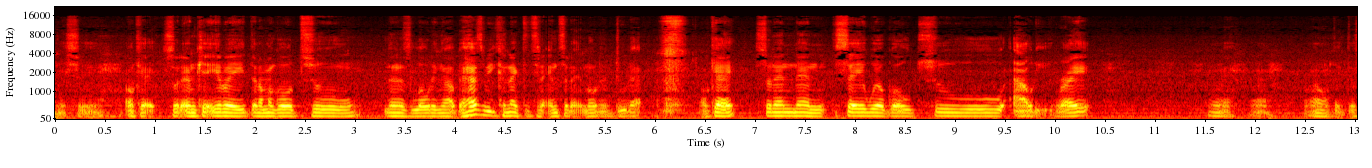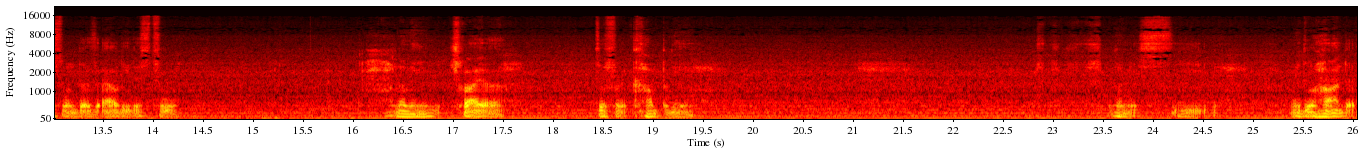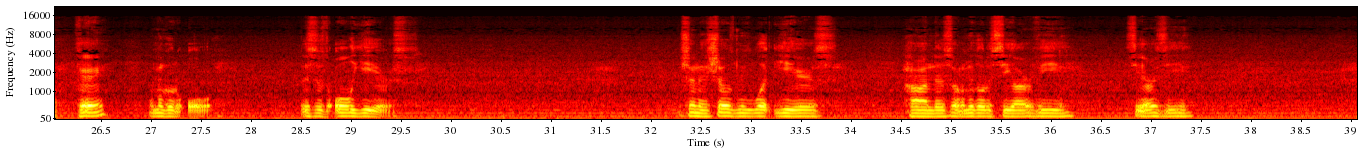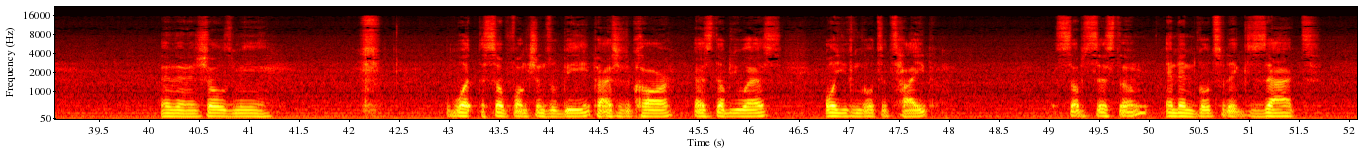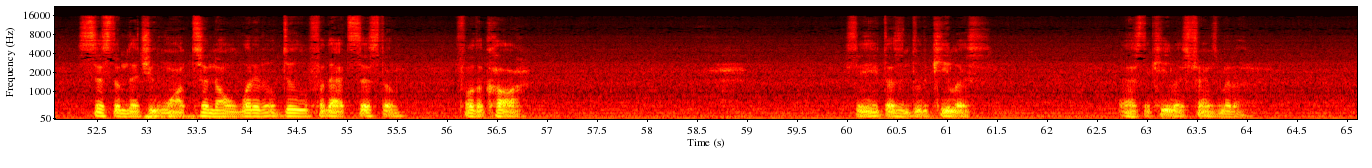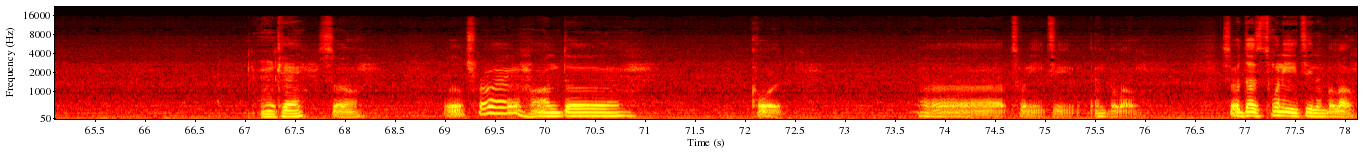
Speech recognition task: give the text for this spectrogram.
Let me see. Okay, so the MK808, then I'm gonna go to, then it's loading up. It has to be connected to the internet in order to do that. Okay, so then, then say we'll go to Audi, right? Yeah, yeah. I don't think this one does Audi, this tool. Let me try a different company. Let me see. Let me do Honda, okay? I'm gonna go to all. This is all years. So it shows me what years Honda. So let me go to CRV, CRZ. And then it shows me what the sub functions will be passenger car, SWS, or you can go to type, subsystem, and then go to the exact system that you want to know what it'll do for that system for the car. See, it doesn't do the keyless. That's the keyless transmitter. Okay, so we'll try Honda Accord uh, 2018 and below. So it does 2018 and below.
